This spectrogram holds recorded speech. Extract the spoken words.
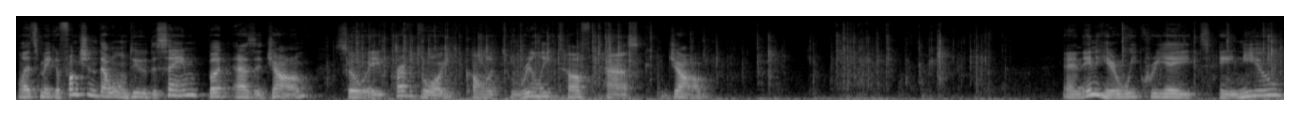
let's make a function that will do the same, but as a job. So a private void, call it really tough task job. And in here, we create a new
